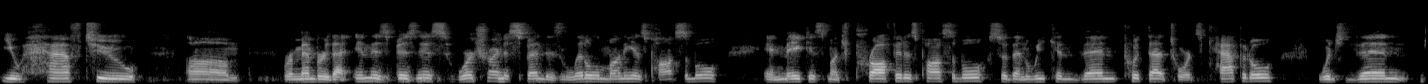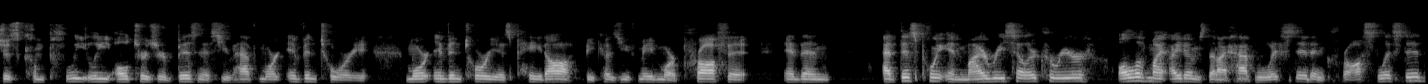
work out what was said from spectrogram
you have to um, remember that in this business, we're trying to spend as little money as possible and make as much profit as possible. So then we can then put that towards capital, which then just completely alters your business. You have more inventory. More inventory is paid off because you've made more profit. And then at this point in my reseller career, all of my items that I have listed and cross listed,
